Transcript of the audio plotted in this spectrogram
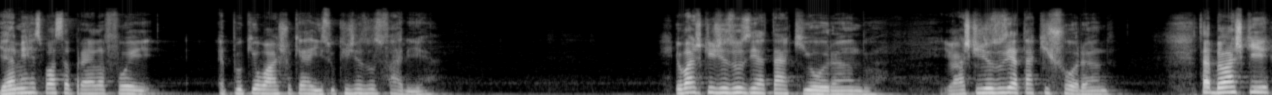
E a minha resposta para ela foi: é porque eu acho que é isso que Jesus faria. Eu acho que Jesus ia estar aqui orando. Eu acho que Jesus ia estar aqui chorando. Sabe, eu acho que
